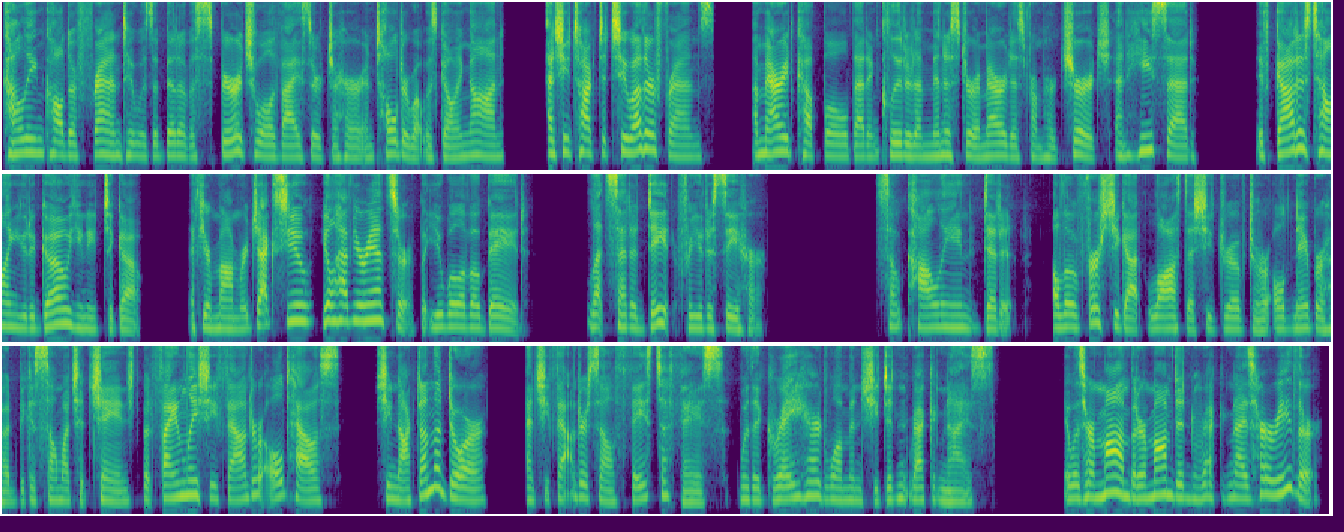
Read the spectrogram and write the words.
Colleen called a friend who was a bit of a spiritual advisor to her and told her what was going on. And she talked to two other friends a married couple that included a minister emeritus from her church, and he said, If God is telling you to go, you need to go. If your mom rejects you, you'll have your answer, but you will have obeyed. Let's set a date for you to see her. So Colleen did it. Although first she got lost as she drove to her old neighborhood because so much had changed, but finally she found her old house. She knocked on the door and she found herself face to face with a gray haired woman she didn't recognize. It was her mom, but her mom didn't recognize her either.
